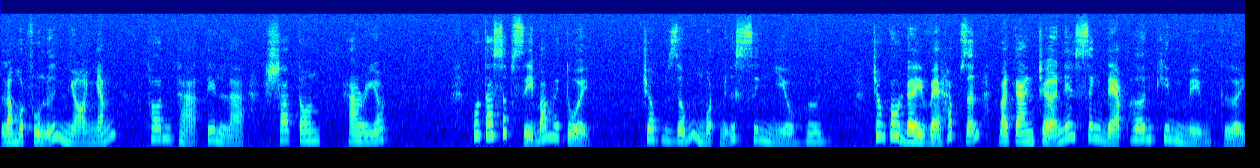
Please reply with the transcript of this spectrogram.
là một phụ nữ nhỏ nhắn, thon thả tên là Saton Harriot. Cô ta sấp xỉ 30 tuổi, trông giống một nữ sinh nhiều hơn. Trông cô đầy vẻ hấp dẫn và càng trở nên xinh đẹp hơn khi mỉm cười.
